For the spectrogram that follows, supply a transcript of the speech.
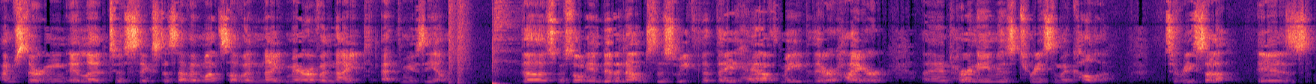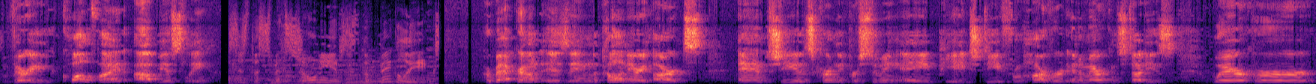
I'm certain it led to six to seven months of a nightmare of a night at the museum. The Smithsonian did announce this week that they have made their hire, and her name is Theresa McCulla. Theresa is very qualified, obviously. This is the Smithsonian. This is the big leagues. Her background is in the culinary arts, and she is currently pursuing a PhD from Harvard in American Studies, where her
